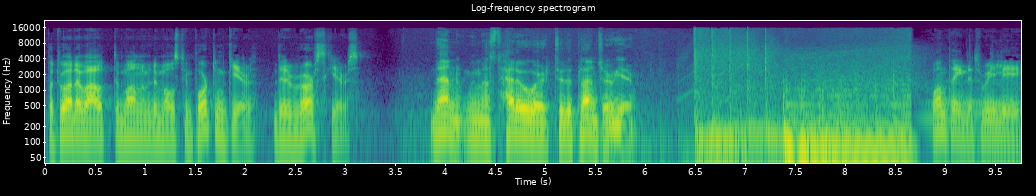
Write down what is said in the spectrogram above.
But what about the one of the most important gear, the reverse gears? Then we must head over to the planetary gear. One thing that really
